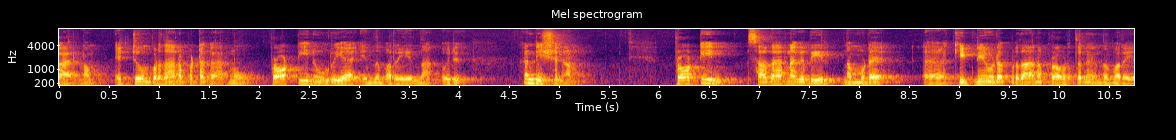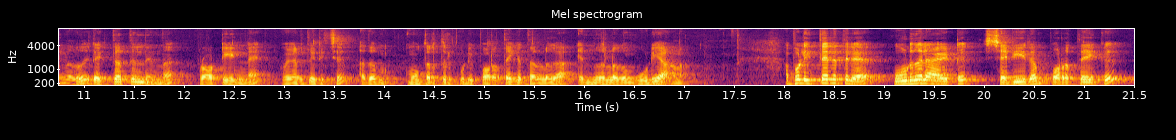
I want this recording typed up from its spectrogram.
കാരണം ഏറ്റവും പ്രധാനപ്പെട്ട കാരണവും പ്രോട്ടീനൂറിയ എന്ന് പറയുന്ന ഒരു കണ്ടീഷനാണ്. പ്രോട്ടീൻ സാധാരണഗതിയിൽ നമ്മുടെ കിഡ്നിയുടെ പ്രധാന പ്രവർത്തനം എന്ന് പറയുന്നത് രക്തത്തിൽ നിന്ന് പ്രോട്ടീനിനെ വേർതിരിച്ച് അത് മൂത്രത്തിൽ കൂടി പുറത്തേക്ക് തള്ളുക എന്നുള്ളതും കൂടിയാണ്. അപ്പോൾ ഇത്തരത്തിൽ കൂടുതലായിട്ട് ശരീരം പുറത്തേക്ക്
